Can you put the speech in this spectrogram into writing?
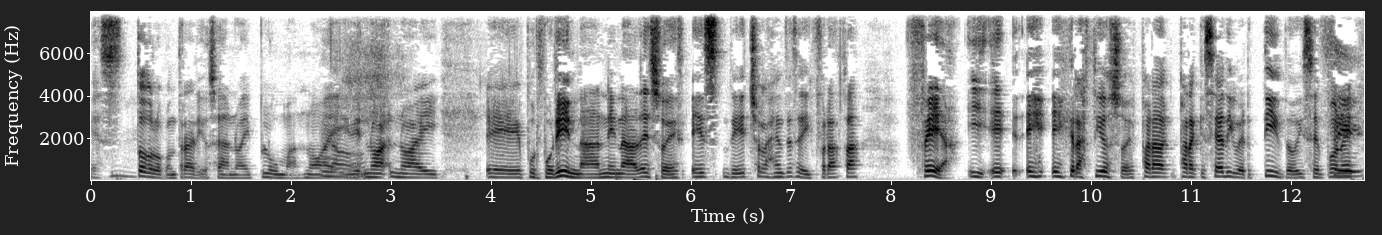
Es mm. todo lo contrario, o sea, no hay plumas, no hay, no. no, hay eh, purpurinas ni nada de eso. Es, es, de hecho, la gente se disfraza fea y e, es, gracioso, es para, para que sea divertido y se pone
